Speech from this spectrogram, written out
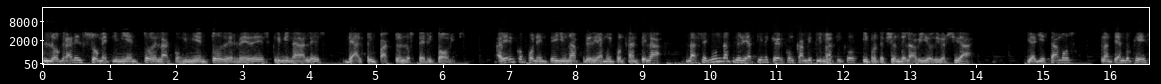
lograr el sometimiento, el acogimiento de redes criminales de alto impacto en los territorios. Hay un componente y una prioridad muy importante. La, la segunda prioridad tiene que ver con cambio climático y protección de la biodiversidad. Y allí estamos planteando que es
